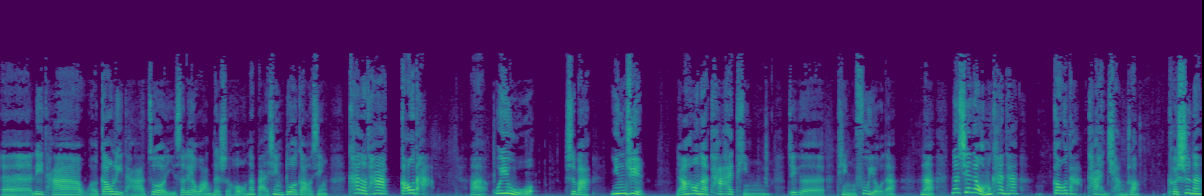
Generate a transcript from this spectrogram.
呃立他呃高立他做以色列王的时候，那百姓多高兴，看到他高大啊威武，是吧？英俊，然后呢，他还挺这个挺富有的。那那现在我们看他高大，他很强壮，可是呢，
